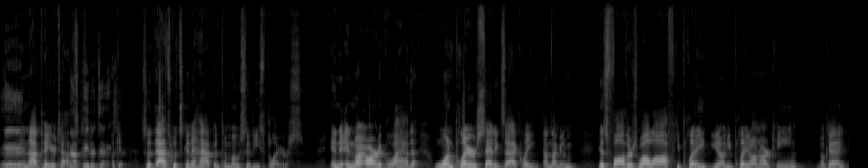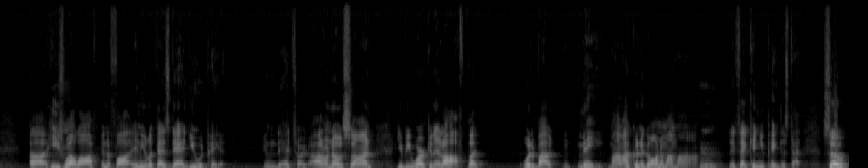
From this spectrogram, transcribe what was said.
and, and, not pay your tax. Not pay the tax. Okay, so that's what's going to happen to most of these players. In in my article, I have that. One player said exactly. I'm not going to. His father's well off. He played. You know, he played on our team. Okay, uh, he's well off, and the father and he looked at his dad. You would pay it, and dad said, "I don't know, son. You'd be working it off, but." What about me? Mom, I couldn't have gone to my mom. Hmm. They said, "Can you pay this tax?" So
